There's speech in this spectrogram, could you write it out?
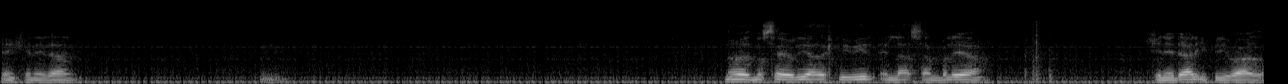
en general. No, no se debería describir en la asamblea general y privada,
